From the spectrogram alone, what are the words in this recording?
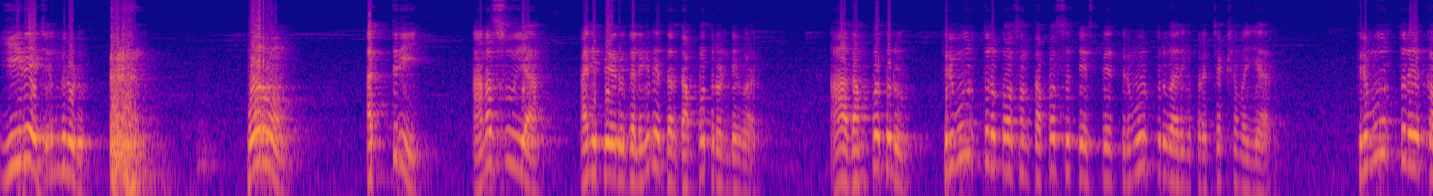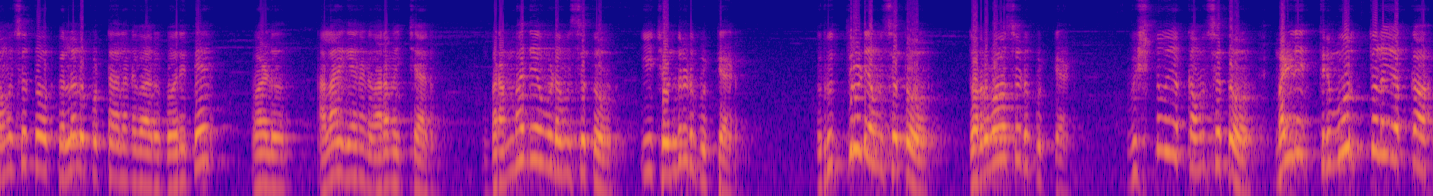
ఈరే చంద్రుడు. పూర్వం అత్రి అనసూయ అని పేరు కలిగిన ఇద్దరు దంపతులు ఉండేవారు. ఆ దంపతులు త్రిమూర్తుల కోసం తపస్సు చేస్తే త్రిమూర్తులు వారికి ప్రత్యక్షమయ్యారు. త్రిమూర్తుల యొక్క అంశతో పిల్లలు పుట్టాలని వారు కోరితే వాళ్ళు అలాగేనని వరం ఇచ్చారు బ్రహ్మదేవుడి అంశతో ఈ చంద్రుడు పుట్టాడు. రుద్రుడి అంశతో దుర్వాసుడు పుట్టాడు. విష్ణువు యొక్క అంశతో మళ్ళీ త్రిమూర్తుల యొక్క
